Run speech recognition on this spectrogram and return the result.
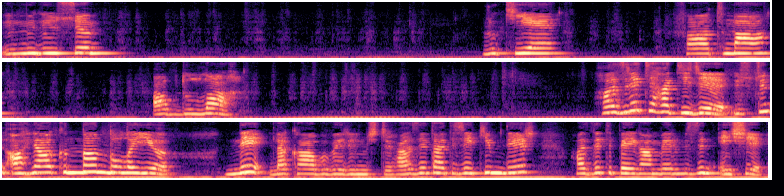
Ümmü Gülsüm, Rukiye, Fatıma, Abdullah. Hazreti Hatice üstün ahlakından dolayı ne lakabı verilmiştir? Hazreti Hatice kimdir? Hazreti Peygamberimizin eşi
